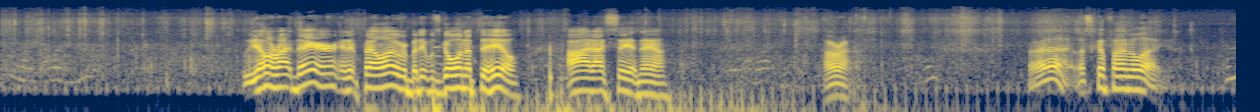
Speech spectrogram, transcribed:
see no yellow. The yellow right there, and it fell over, but it was going up the hill. All right, I see it now. All right. All right, let's go find the lake. Come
